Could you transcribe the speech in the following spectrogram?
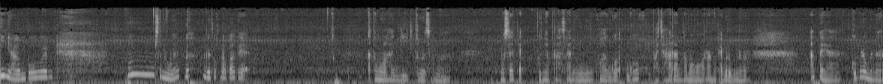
iya ampun. Hmm seneng banget gue gak tau kenapa kayak ketemu lagi gitu loh sama maksudnya kayak punya perasaan ini. Wah gue gue pacaran sama orang kayak bener-bener apa ya gue bener-bener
